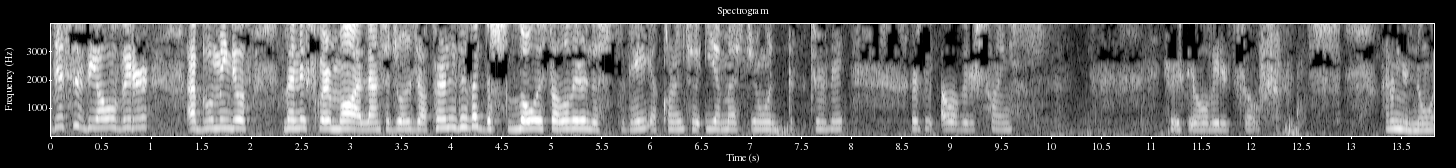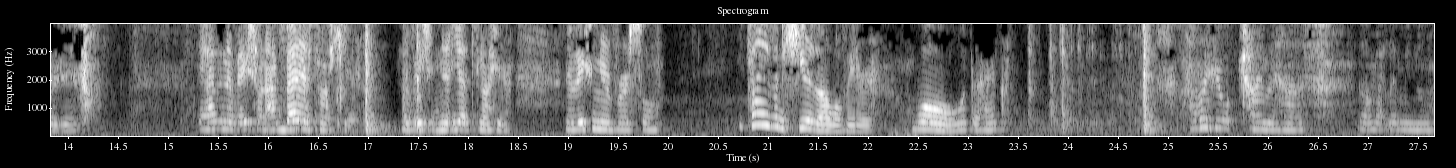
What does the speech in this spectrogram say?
this is the elevator at Bloomingdale's Lenox Square Mall, Atlanta, Georgia. Apparently, this is like the slowest elevator in the state, according to EMS 3138. There's the elevator sign. Here's the elevator itself. It's, I don't even know what it is. It has innovation. I bet it's not here. Innovation. Yeah, it's not here. Innovation Universal. You can't even hear the elevator. Whoa, what the heck? I want to hear what chime it has. That might let me know.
